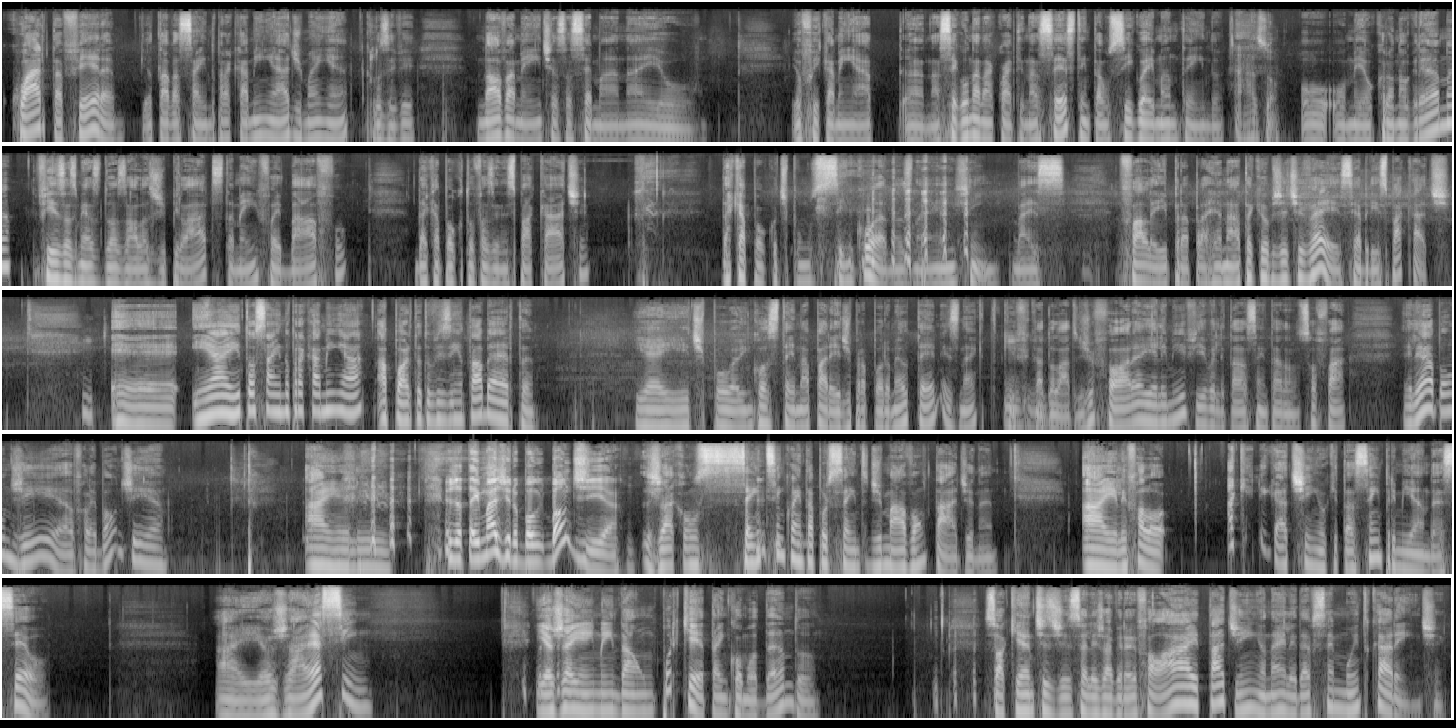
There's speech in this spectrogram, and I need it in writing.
quarta-feira, eu tava saindo para caminhar de manhã. Inclusive, novamente essa semana eu. Eu fui caminhar ah, na segunda, na quarta e na sexta, então sigo aí mantendo Arrasou. o, o meu cronograma. Fiz as minhas duas aulas de Pilates também, foi bafo. Daqui a pouco tô fazendo espacate. Daqui a pouco, tipo, uns cinco anos, né? Enfim, mas falei pra, pra Renata que o objetivo é esse, abrir espacate. É, e aí tô saindo pra caminhar, a porta do vizinho tá aberta. E aí, tipo, eu encostei na parede pra pôr o meu tênis, né? Que, que Uhum. fica do lado de fora, e ele me viu, ele tava sentado no sofá. Ele, ah, bom dia. Eu falei, bom dia. Aí ele, Eu já até imagino. Bom, bom dia. já com 150% de má vontade, né? Aí ele falou: aquele gatinho que tá sempre miando é seu? Aí eu já é sim. E eu já ia emendar um por quê? Tá incomodando? Só que antes disso ele já virou e falou: ai, tadinho, né? Ele deve ser muito carente.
